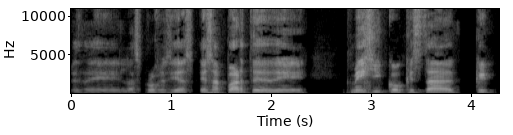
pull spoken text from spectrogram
de las profecías, esa parte de México que está, que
